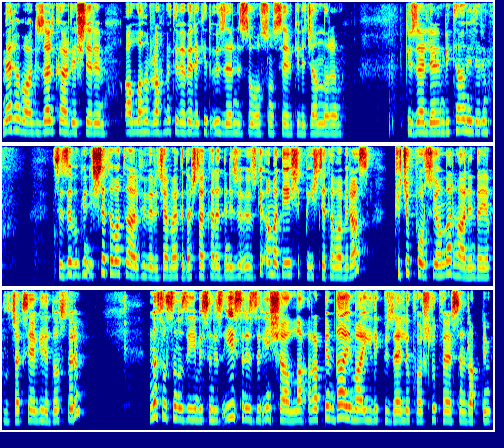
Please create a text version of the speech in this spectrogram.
Merhaba güzel kardeşlerim. Allah'ın rahmeti ve bereketi üzerinizde olsun sevgili canlarım. Güzellerim, bir tanelerim. Size bugün içli tava tarifi vereceğim arkadaşlar Karadeniz'e özgü ama değişik bir içli tava biraz. Küçük porsiyonlar halinde yapılacak sevgili dostlarım. Nasılsınız, iyi misiniz? İyisinizdir inşallah. Rabbim daima iyilik, güzellik, hoşluk versin Rabbim.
